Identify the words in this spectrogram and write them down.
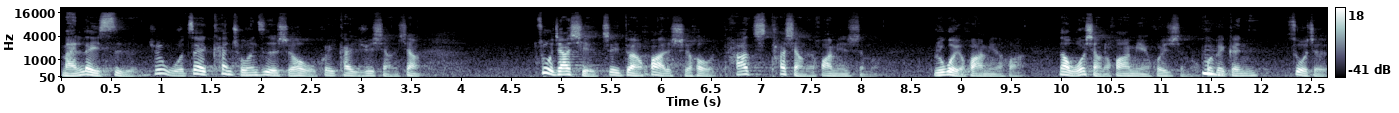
蛮类似的。就是我在看纯文字的时候，我会开始去想象。作家写这段话的时候，他他想的画面是什么？如果有画面的话，那我想的画面会是什么？会不会跟作者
